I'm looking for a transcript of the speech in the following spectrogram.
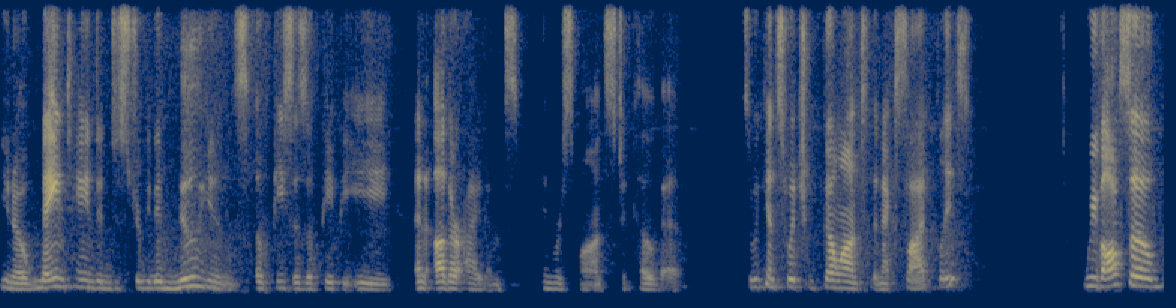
you know, maintained and distributed millions of pieces of PPE and other items in response to COVID. So we can switch, go on to the next slide, please. We've also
